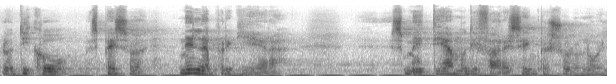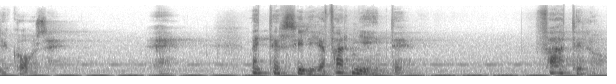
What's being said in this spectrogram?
lo dico spesso, nella preghiera smettiamo di fare sempre solo noi le cose. Eh? Mettersi lì a far niente, fatelo.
